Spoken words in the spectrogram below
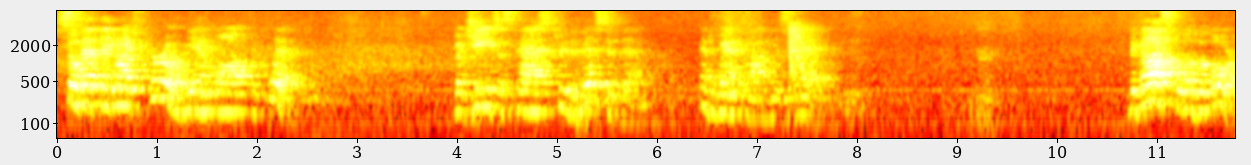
so that they might hurl him off the cliff. But Jesus passed through the midst of them and went on his way. The Gospel of the Lord.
